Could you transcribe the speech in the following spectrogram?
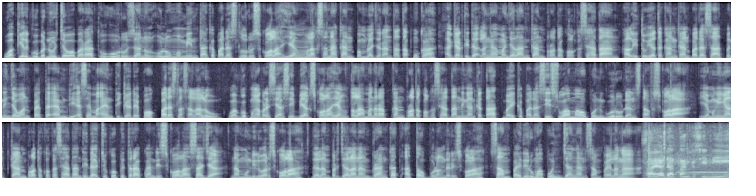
Wakil Gubernur Jawa Barat UU Ruzanul Ulum meminta kepada seluruh sekolah yang melaksanakan pembelajaran tatap muka agar tidak lengah menjalankan protokol kesehatan. Hal itu ia tekankan pada saat peninjauan PTM di SMAN 3 Depok pada Selasa lalu. Wagub mengapresiasi pihak sekolah yang telah menerapkan protokol kesehatan dengan ketat baik kepada siswa maupun guru dan staf sekolah. Ia mengingatkan protokol kesehatan tidak cukup diterapkan di sekolah saja, namun di luar sekolah, dalam perjalanan berangkat atau pulang dari sekolah, sampai di rumah rumah pun jangan sampai lengah. Saya datang ke sini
